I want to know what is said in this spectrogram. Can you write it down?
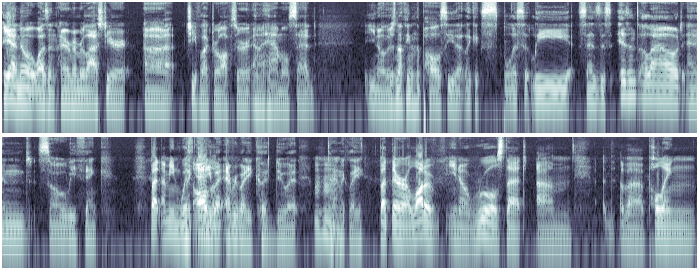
Yeah, no, it wasn't. I remember last year, uh, Chief Electoral Officer Emma Hamill said, you know, there's nothing in the policy that like explicitly says this isn't allowed, and so we think. But I mean, with like all anybody, the, everybody could do it technically. but there are a lot of you know rules that um, uh, polling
